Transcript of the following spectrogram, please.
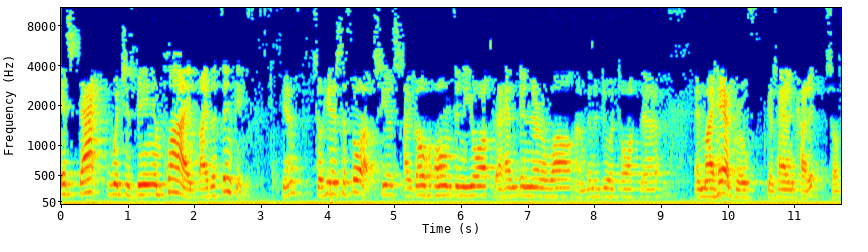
It's that which is being implied by the thinking. Yeah? So here's the thoughts. Here's I go home to New York. I hadn't been there in a while. I'm going to do a talk there and my hair grew because I hadn't cut it. So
